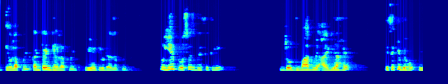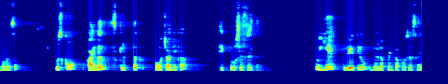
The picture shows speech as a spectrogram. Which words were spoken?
development content development creative development तो ये प्रोसेस बेसिकली जो दिमाग में आइडिया है, किसी की भी हो, तीनों में से, उसको फाइनल स्क्रिप्ट तक पहुँचाने का एक प्रोसेस रहता है। तो ये क्रिएटिव डेवलपमेंट का प्रोसेस है,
